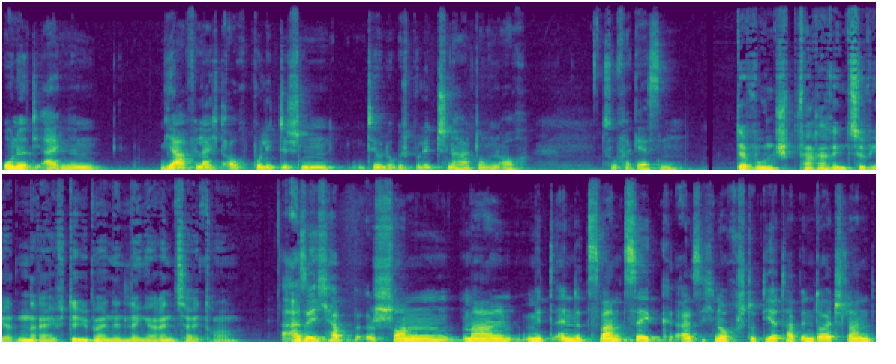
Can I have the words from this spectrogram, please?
ohne die eigenen, ja, vielleicht auch politischen, theologisch-politischen Haltungen auch zu vergessen. Der Wunsch, Pfarrerin zu werden, reifte über einen längeren Zeitraum. Also ich habe schon mal mit Ende 20, als ich noch studiert habe in Deutschland,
